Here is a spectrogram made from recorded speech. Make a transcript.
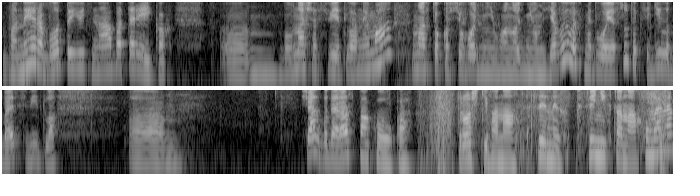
Вони працюють на батарейках. Ем, Бо в нас ще світла нема. У нас тільки сьогодні воно днем з'явилось. Ми двоє суток сиділи без світла. Зараз буде розпаковка. Трошки вона в синіх, в синіх тонах у мене,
